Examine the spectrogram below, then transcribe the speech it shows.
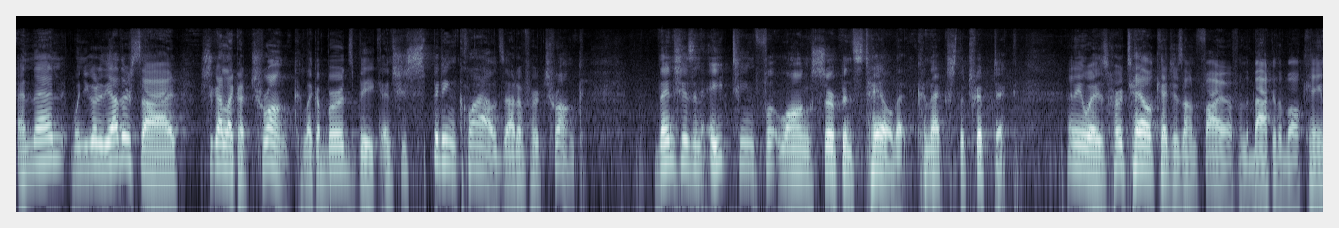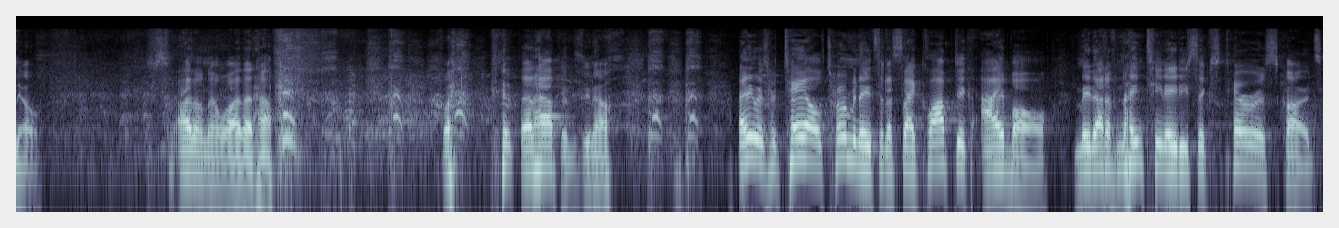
And then when you go to the other side, she's got like a trunk, like a bird's beak, and she's spitting clouds out of her trunk. Then she has an 18 foot long serpent's tail that connects the triptych. Anyways, her tail catches on fire from the back of the volcano. I don't know why that happened. but that happens, you know. Anyways, her tail terminates in a cycloptic eyeball made out of 1986 terrorist cards.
